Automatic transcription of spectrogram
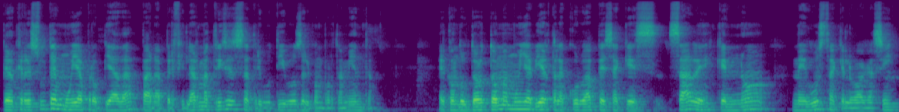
pero que resulta muy apropiada para perfilar matrices atributivos del comportamiento. El conductor toma muy abierta la curva pese a que sabe que no me gusta que lo haga así.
